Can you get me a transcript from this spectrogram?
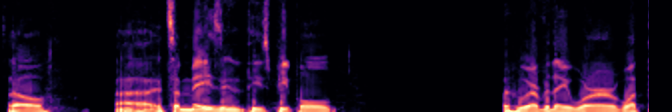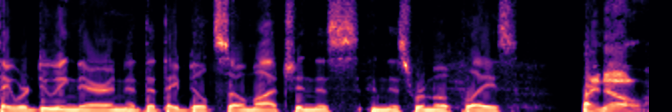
So uh, it's amazing that these people, whoever they were, what they were doing there, and that they built so much in this in this remote place. I know.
